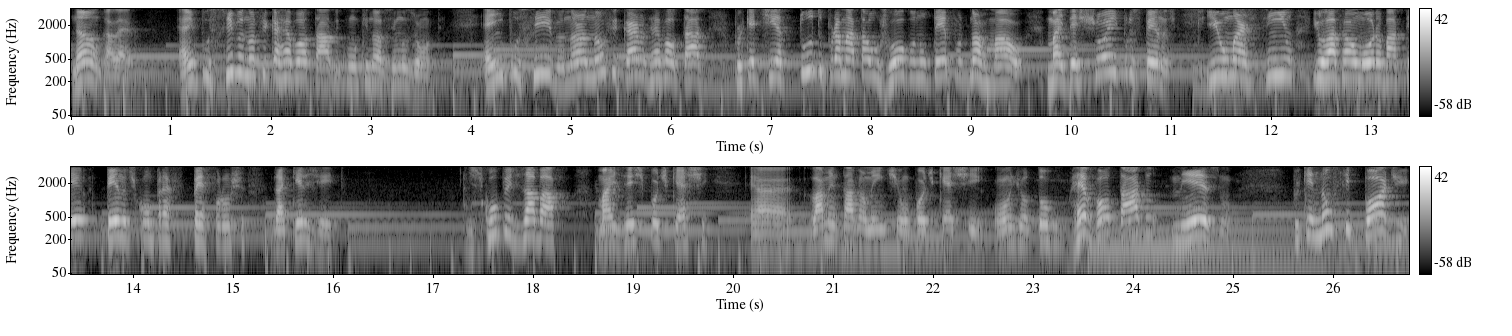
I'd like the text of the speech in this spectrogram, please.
Não, galera. É impossível não ficar revoltado com o que nós vimos ontem. É impossível nós não ficarmos revoltados, porque tinha tudo para matar o jogo no tempo normal, mas deixou ir para os pênaltis. E o Marcinho e o Rafael Moura bater pênalti com o pé frouxo daquele jeito. Desculpe o desabafo, mas este podcast, é, lamentavelmente, é um podcast onde eu estou revoltado mesmo. Porque não se pode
